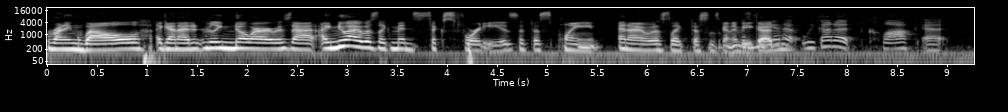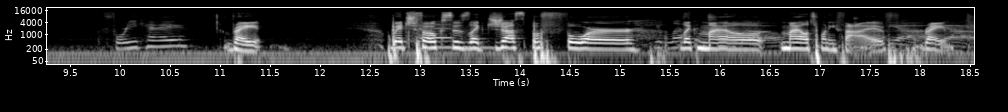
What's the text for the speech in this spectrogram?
running well. Again, I didn't really know where I was at. I knew I was like mid 640s at this point, and I was like, this is going to be we good. A, we got a clock at 40k. Right. Which, folks, is like just before You have less like mile mile 25. Yeah, right. yeah.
